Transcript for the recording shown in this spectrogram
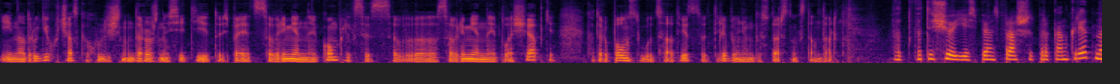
и на других участках уличной дорожной сети. То есть появятся современные комплексы, сов- современные площадки, которые полностью будут соответствовать требованиям государственных стандартов. Вот, вот еще есть, прям спрашивают про конкретно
